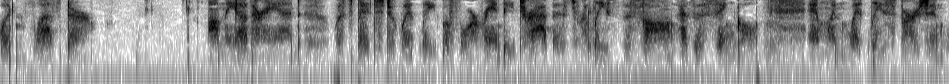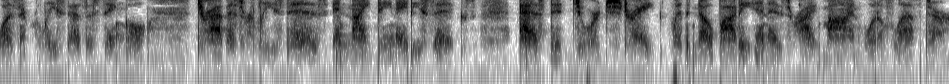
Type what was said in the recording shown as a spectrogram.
Wouldn't Left Her. On the Other Hand was pitched to Whitley before Randy Travis released the song as a single, and when Whitley's version wasn't released as a single, Travis released his in 1986, as did George Strait with Nobody in His Right Mind Would Have Left Her.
